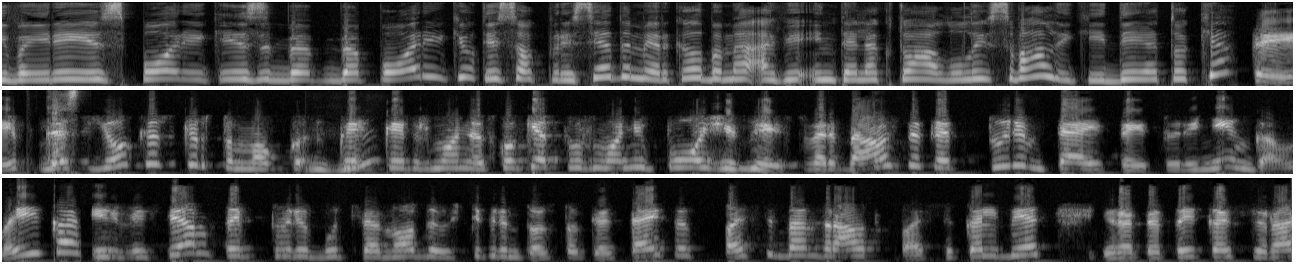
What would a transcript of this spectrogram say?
įvairiais poreikiais, be, be poreikių. Tiesiog prisėdame ir kalbame apie intelektualų laisvalaikį. Idėja tokia? Tai Taip, nes jokio skirtumo, kaip, mhm. kaip žmonės, kokie tų žmonių požymiai. Svarbiausia, kad turim teisę į turiningą laiką ir visiems taip turi būti vienodai užtikrintos tokios teisės pasibendrauti, pasikalbėti ir apie tai, kas yra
